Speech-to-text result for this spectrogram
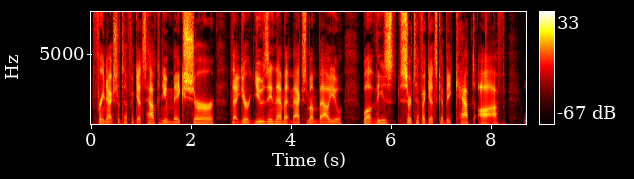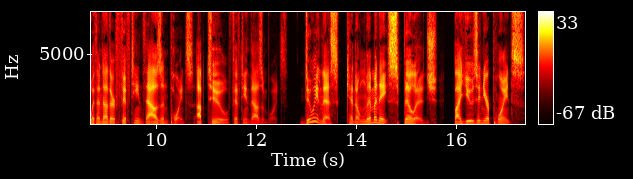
free night certificates? How can you make sure that you're using them at maximum value? Well, these certificates can be capped off with another 15,000 points, up to 15,000 points. Doing this can eliminate spillage by using your points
